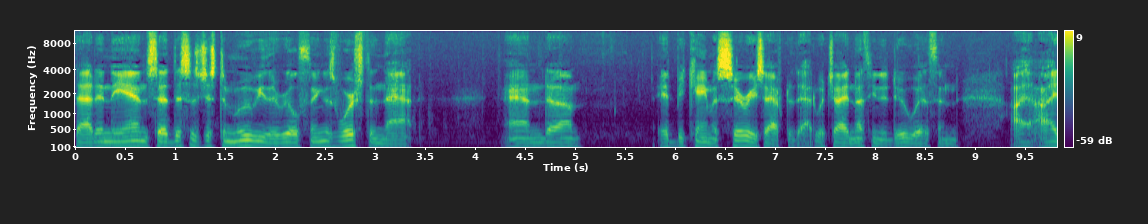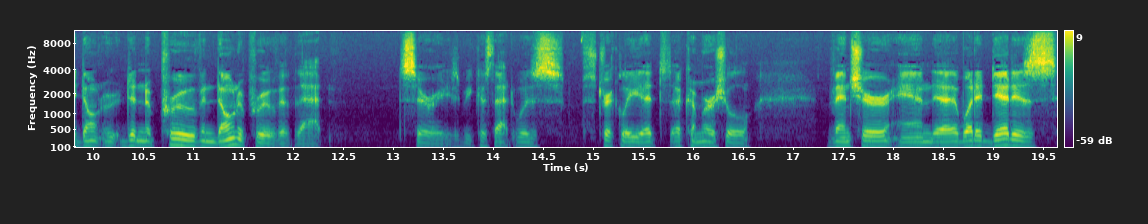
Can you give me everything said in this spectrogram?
that in the end said this is just a movie. The real thing is worse than that, and um, it became a series after that, which I had nothing to do with, and I, I don't didn't approve and don't approve of that series because that was strictly it's a commercial venture, and uh, what it did is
